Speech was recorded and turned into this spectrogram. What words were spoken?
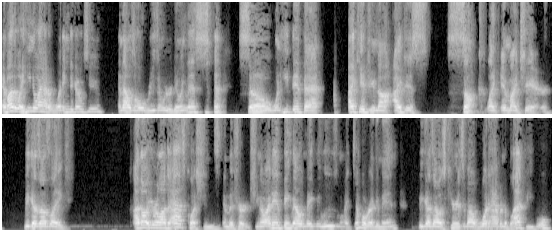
And by the way, he knew I had a wedding to go to. And that was the whole reason we were doing this. so hmm. when he did that, I kid you not, I just sunk like in my chair because I was like, I thought you were allowed to ask questions in the church. You know, I didn't think that would make me lose my temple recommend because I was curious about what happened to black people.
